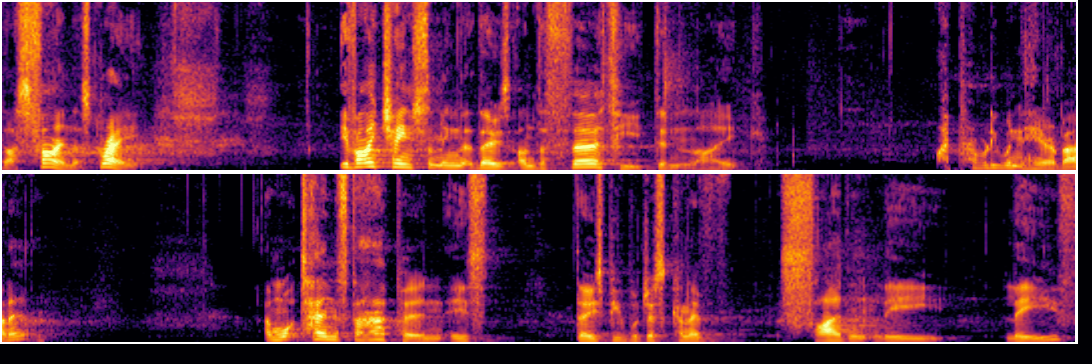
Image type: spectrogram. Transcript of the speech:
that's fine, that's great. If I changed something that those under 30 didn't like, I probably wouldn't hear about it. And what tends to happen is those people just kind of silently leave.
